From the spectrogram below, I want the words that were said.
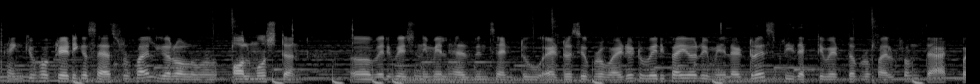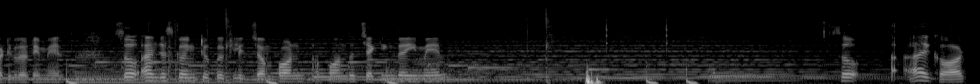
Thank you for creating a SAS profile you're al almost done. Uh, verification email has been sent to address you provided. To verify your email address please activate the profile from that particular email. So I'm just going to quickly jump on upon the checking the email so I got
